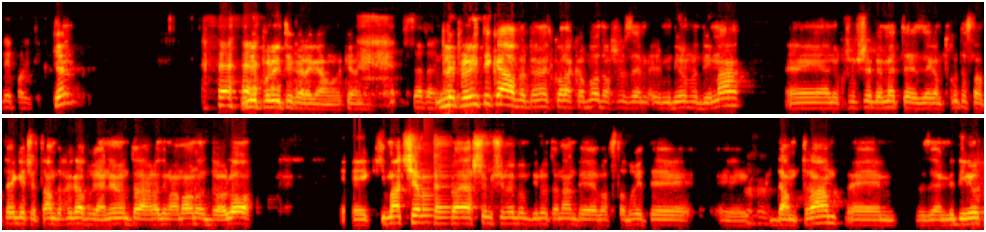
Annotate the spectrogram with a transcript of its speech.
בלי פוליטיקה. כן. בלי פוליטיקה לגמרי, כן. בסדר. בלי פוליטיקה, אבל באמת כל הכבוד, אני חושב שזו מדיניות מדהימה. אה, אני חושב שבאמת אה, זה גם תוכנית אסטרטגית שטראמפ, דרך אגב, רענן אותה, אני לא יודע אם אמרנו את זה או לא, אה, כמעט שבע שנים לא היה שום שינוי במדיניות ענן בארצות הברית קדם טראמפ, וזו מדיניות,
